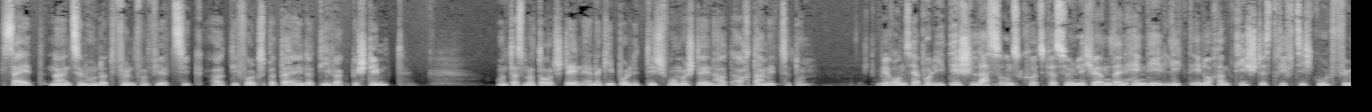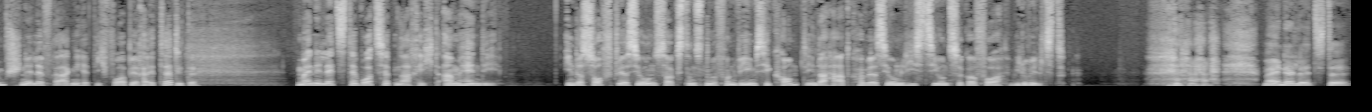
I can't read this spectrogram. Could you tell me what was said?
Seit 1945 hat die Volkspartei in der DIVAG bestimmt. Und dass wir dort stehen, energiepolitisch, wo wir stehen, hat auch damit zu tun. Wir wollen sehr politisch. Lass uns kurz persönlich werden. Dein Handy liegt eh noch am Tisch. Das trifft sich gut. Fünf schnelle Fragen hätte ich vorbereitet. Bitte. Meine letzte WhatsApp-Nachricht am Handy. In der Soft-Version sagst du uns nur, von wem sie kommt. In der Hardcore-Version liest sie uns sogar vor, wie du willst. Meine letzte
